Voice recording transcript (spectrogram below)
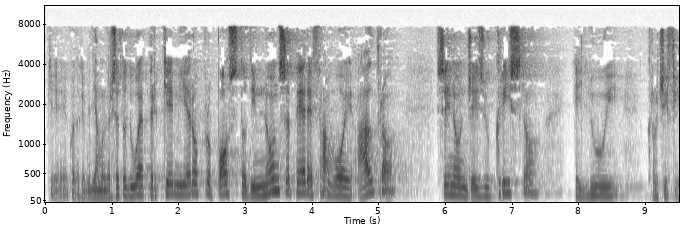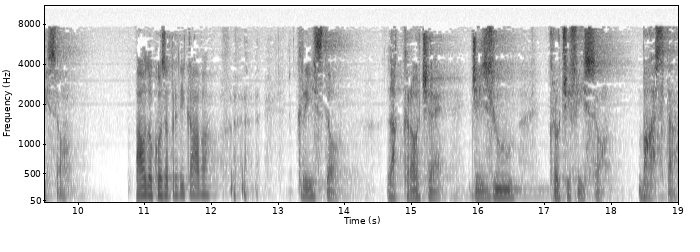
che è quello che vediamo in versetto 2, perché mi ero proposto di non sapere fra voi altro se non Gesù Cristo e Lui crocifisso. Paolo cosa predicava? Cristo, la croce, Gesù crocifisso. Basta.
